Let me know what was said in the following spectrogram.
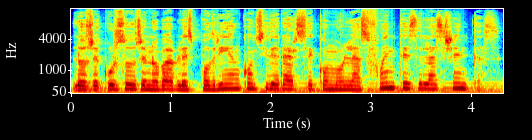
los recursos renovables podrían considerarse como las fuentes de las rentas,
